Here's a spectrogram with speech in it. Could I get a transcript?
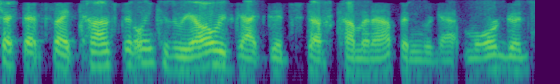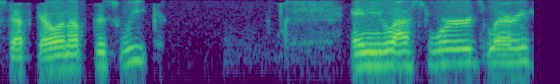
check that site constantly because we always got good stuff coming up, and we got more good stuff going up this week. Any last words, Larry?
